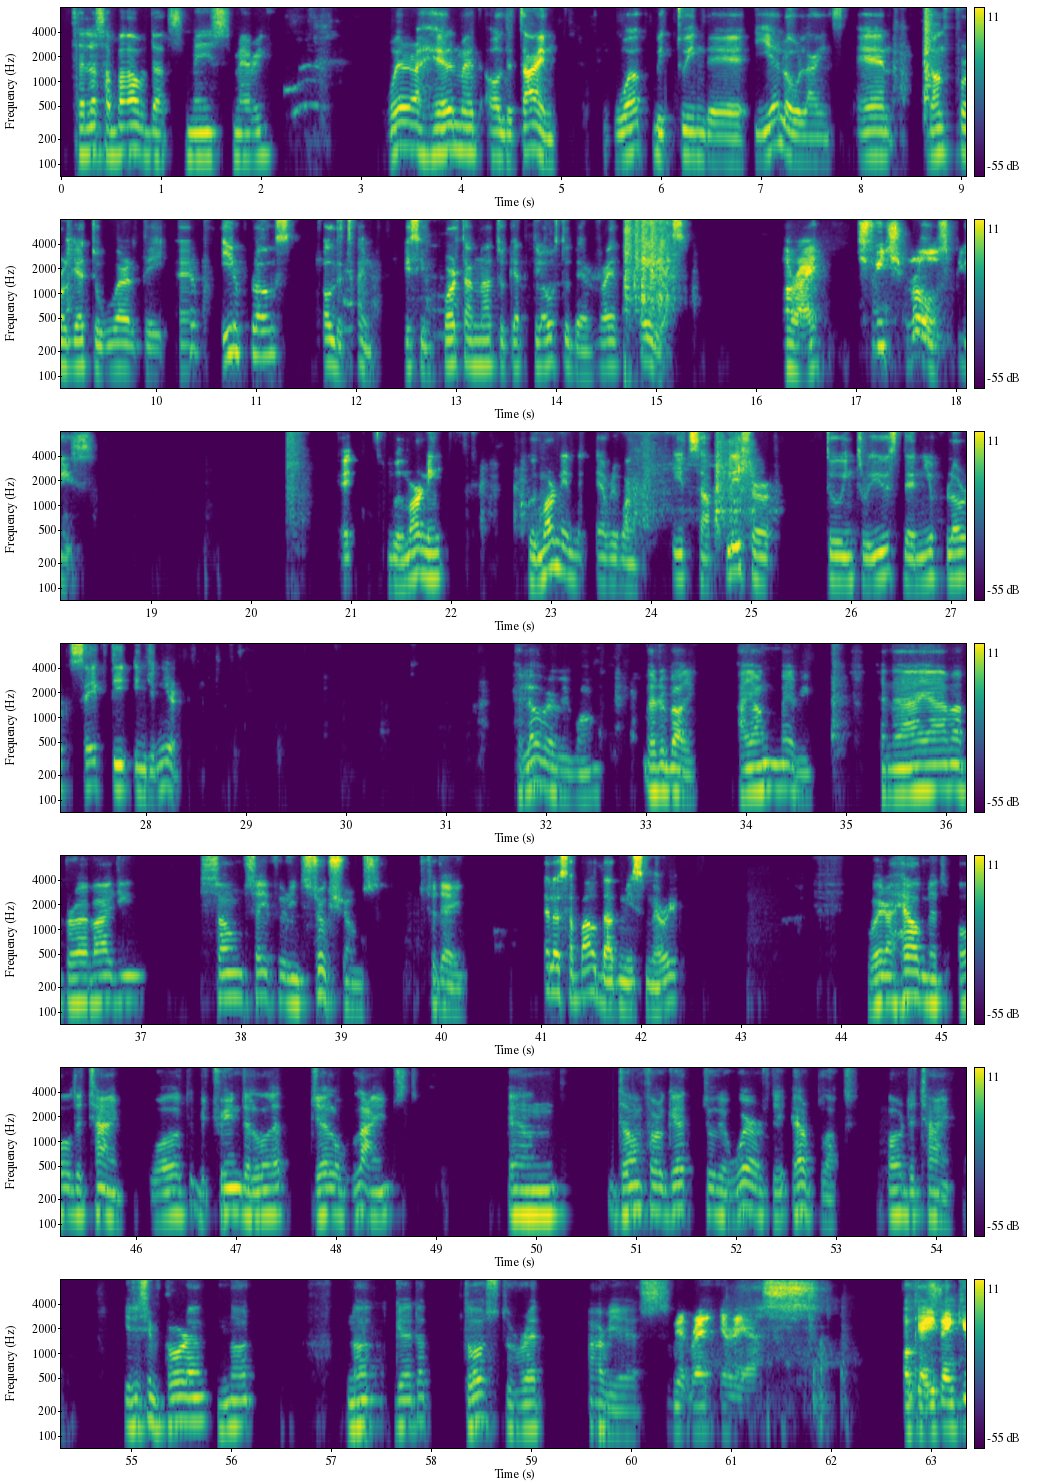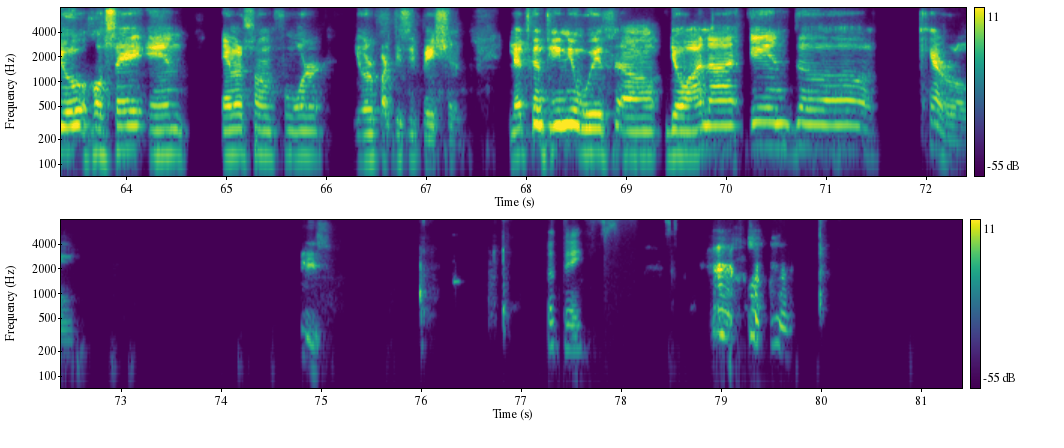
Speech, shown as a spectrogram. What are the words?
Tell us about that, Miss Mary. Wear a helmet all the time. Walk between the yellow lines, and don't forget to wear the ear earplugs all the time. It's important not to get close to the red areas. All right. Switch roles, please. Okay. Good morning. Good morning, everyone. It's a pleasure to introduce the new floor safety engineer. Hello, everyone. Everybody, I am Mary. and I am uh, providing some safer instructions today. Tell us about that, Miss Mary. Wear a helmet all the time, walk between the yellow lines, and don't forget to wear the earplugs all the time. It is important not not get up close to red areas. The red areas. Okay, thank you, Jose and Emerson for your participation. Let's continue with uh, Joanna and uh, Carol. Please. Okay.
